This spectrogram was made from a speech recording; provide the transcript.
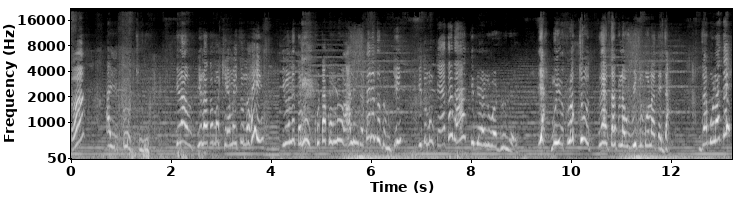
હા? આ એકલો છું. પેલા પેલા તો ખેમાઈ તો નહીં. ઈવને તમે ખોટા કોમનો આલીન જતા રહેતો ધમકી ઈ તો મને કહેતા હતા કે બેનું વડલું લે. યા, હું એકલો છું. લે તા પેલા ઊભી ને બોલાતે, જા. જા બોલાતે.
